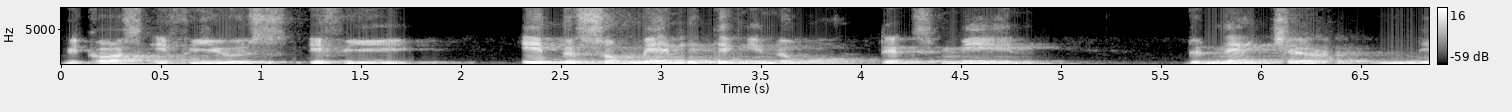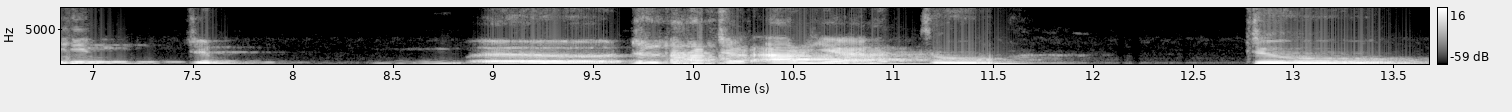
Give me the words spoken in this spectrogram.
because if we use if we eat the so many things in the world that mean the nature need the uh, the larger area to to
